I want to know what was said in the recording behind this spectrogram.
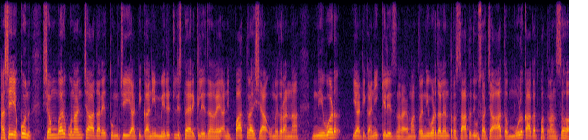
असे एकूण शंभर गुणांच्या आधारे तुमची या ठिकाणी मेरिट लिस्ट तयार केली जाणार आहे आणि पात्र अशा उमेदवारांना निवड या ठिकाणी केले जाणार आहे. मात्र निवड झाल्यानंतर सात दिवसाच्या आत मूळ कागदपत्रांसह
